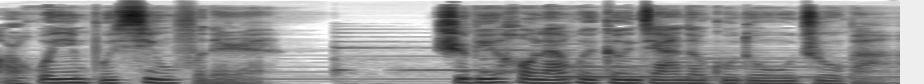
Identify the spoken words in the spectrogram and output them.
而婚姻不幸福的人。”势必后来会更加的孤独无助吧。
